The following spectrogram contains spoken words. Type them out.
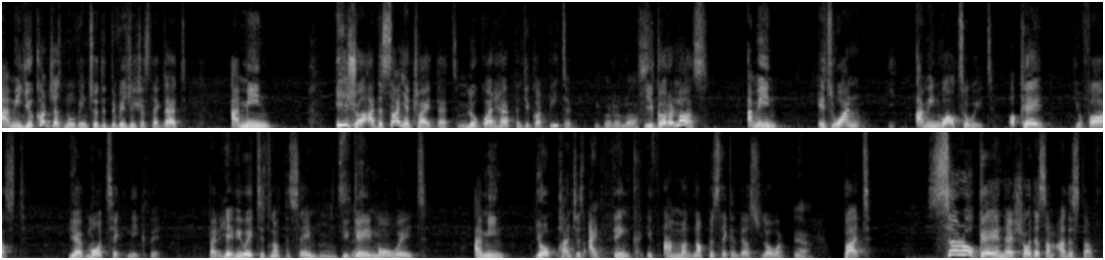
I mean, you can't just move into the division just like that. I mean, Israel Adesanya tried that. Look what happened. You got beaten. You got a loss. You got a loss. I mean, it's one. I mean, welterweight. Okay, you're fast. You have more technique there, but heavyweight is not the same. Mm, you gain more weight. I mean, your punches. I think, if I'm not- not mistaken, they're slower. yeah. But Ciryl Gane has showed us some other stuff.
